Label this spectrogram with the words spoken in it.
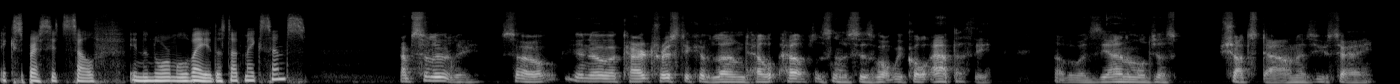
express itself in a normal way. Does that make sense? Absolutely. So, you know, a characteristic of learned help- helplessness is what we call apathy. In other words, the animal just shuts down, as you say,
